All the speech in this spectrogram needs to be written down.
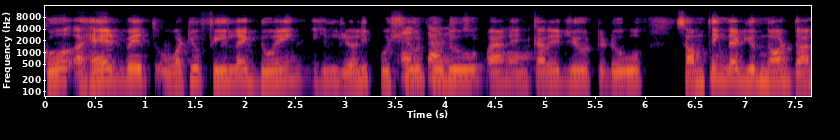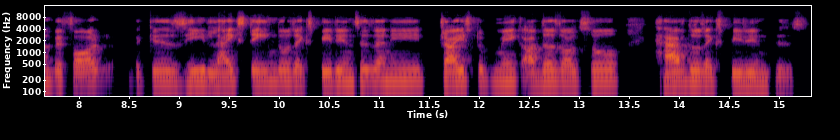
go ahead with what you feel like doing. He'll really push you to do you, and encourage you to do something that you've not done before because he likes taking those experiences and he tries to make others also have those experiences.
